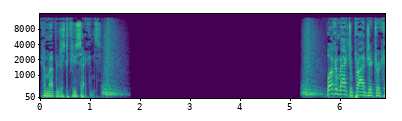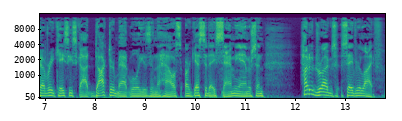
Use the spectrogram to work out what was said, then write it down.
coming up in just a few seconds. Welcome back to Project Recovery. Casey Scott, Dr. Matt Woolley is in the house. Our guest today, Sammi Anderson. How do drugs save your life?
